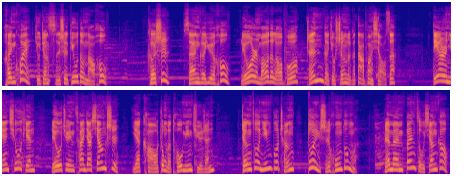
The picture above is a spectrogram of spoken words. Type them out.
很快就将此事丢到脑后。可是三个月后，刘二毛的老婆真的就生了个大胖小子。第二年秋天，刘俊参加乡试，也考中了头名举人，整座宁波城顿时轰动了，人们奔走相告，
